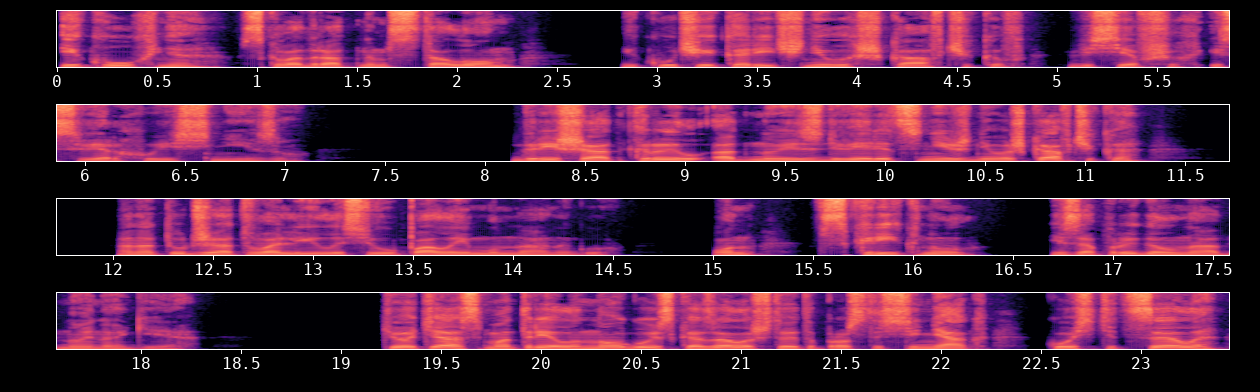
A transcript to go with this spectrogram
и кухня с квадратным столом и кучей коричневых шкафчиков, висевших и сверху, и снизу. Гриша открыл одну из дверец нижнего шкафчика, она тут же отвалилась и упала ему на ногу. Он вскрикнул и запрыгал на одной ноге. Тетя осмотрела ногу и сказала, что это просто синяк, кости целы,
